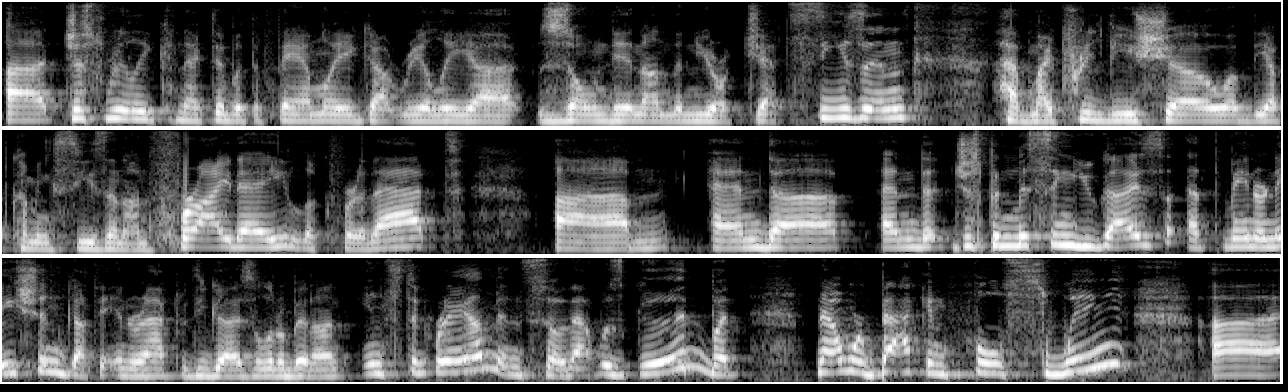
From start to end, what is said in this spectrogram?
Uh, just really connected with the family, got really uh, zoned in on the New York Jets season. Have my preview show of the upcoming season on Friday. Look for that. Um, and uh, and just been missing you guys at the Vayner Nation. Got to interact with you guys a little bit on Instagram, and so that was good. But now we're back in full swing, uh,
